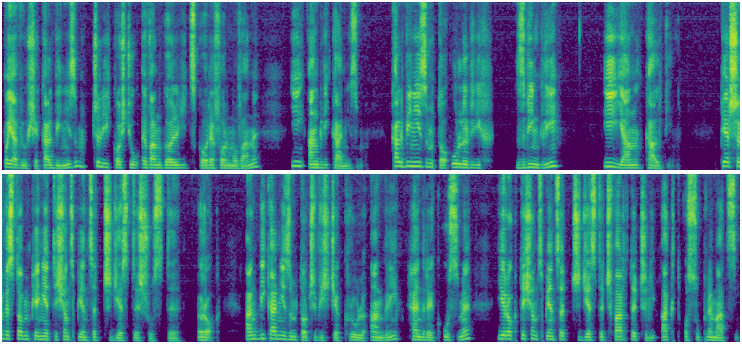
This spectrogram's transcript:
pojawił się kalwinizm, czyli kościół ewangelicko-reformowany i anglikanizm. Kalwinizm to Ulrich Zwingli i Jan Kalwin. Pierwsze wystąpienie 1536 rok. Anglikanizm to oczywiście król Anglii, Henryk VIII i rok 1534, czyli akt o supremacji.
